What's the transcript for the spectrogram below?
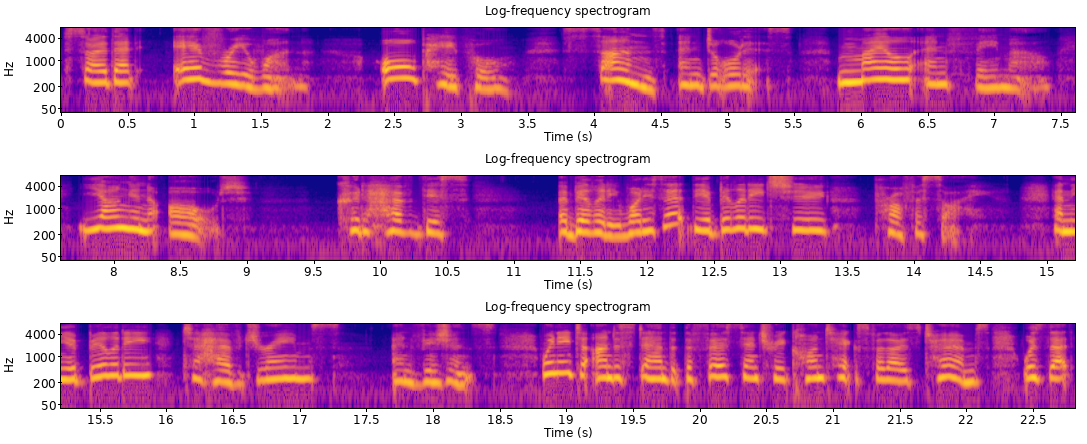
so that everyone, all people, sons and daughters, male and female, young and old, could have this ability. What is it? The ability to prophesy and the ability to have dreams and visions. We need to understand that the first century context for those terms was that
